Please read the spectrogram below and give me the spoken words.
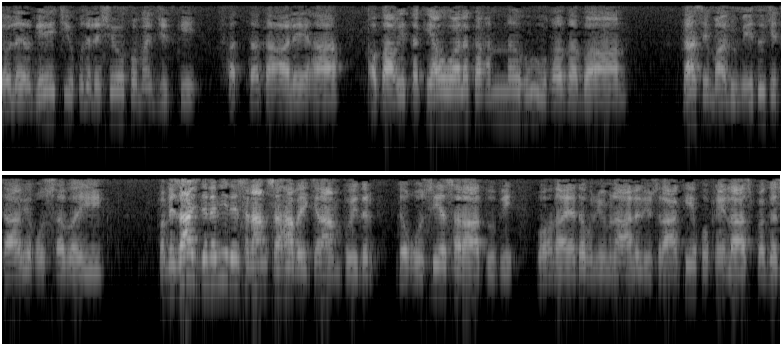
یو لرګی چی خودل شو په مسجد کی فتک علیها او پاغی تکیاو والا که انه غضبان دا سه معلومیدو چې تاوی غصه وی په مزاج د نبی رسول سلام صحابه کرام پویدل د غصې سرات پی وضع يده اليمنى على اليسرى کی خو خلاص پګس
